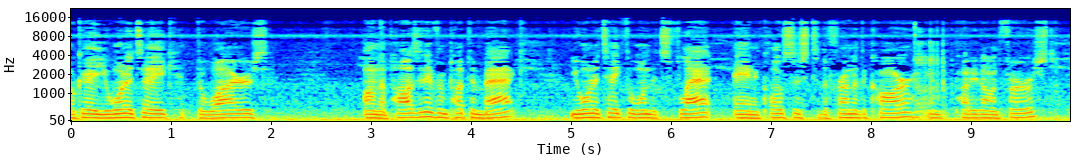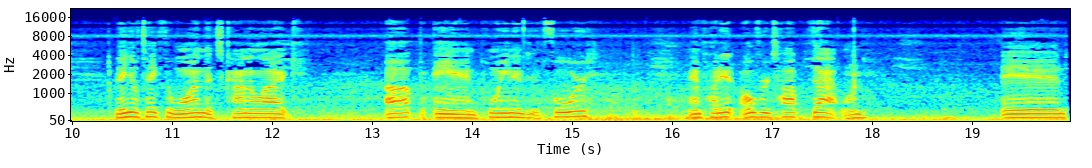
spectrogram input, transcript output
Okay, you wanna take the wires on the positive and put them back. You want to take the one that's flat and closest to the front of the car and put it on first. Then you'll take the one that's kind of like up and pointed forward and put it over top that one. And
